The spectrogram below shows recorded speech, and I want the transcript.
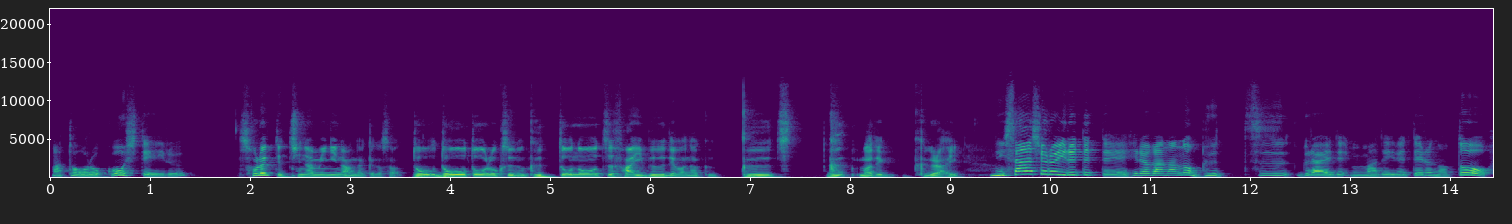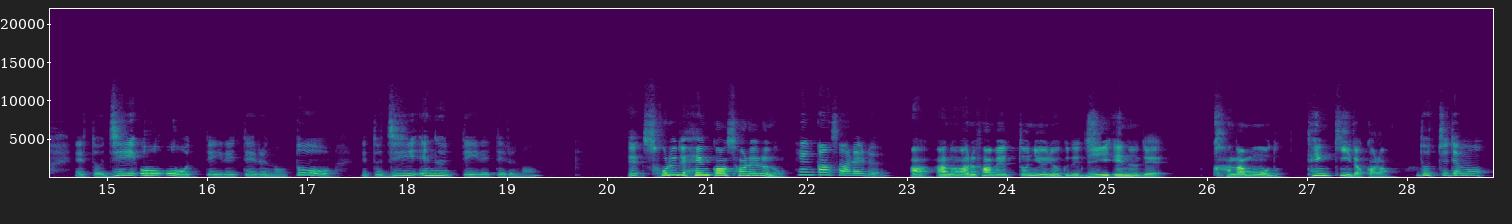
まあ登録をしている。それってちなみになんだけどさ、どう、どう登録するの ?GoodNotes5 ではなく、グーツ、グまでぐらい？2、3種類入れてて、ひらがなのグッズぐらいで、まで入れてるのと、えっと、GOO って入れてるのと、えっと、GN って入れてるの。え、それで変換されるの？変換される。あ、あの、アルファベット入力で GN で、カナモード、点キーだから？どっちでも、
